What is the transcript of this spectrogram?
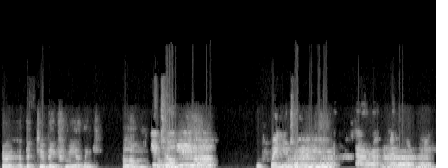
they're a bit too big for me, I think, alone. You talk when you talk about Tara,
